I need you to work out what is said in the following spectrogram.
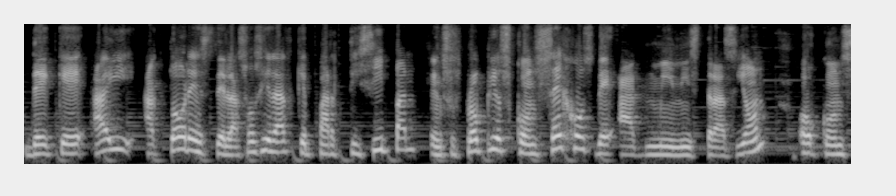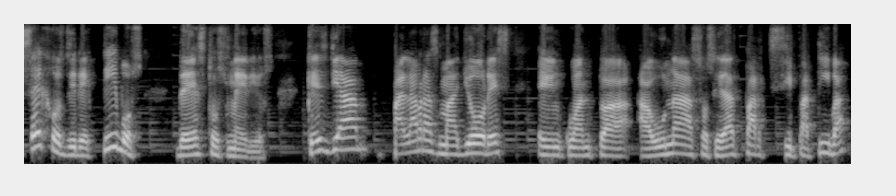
de que hay actores de la sociedad que participan en sus propios consejos de administración o consejos directivos de estos medios, que es ya palabras mayores en cuanto a, una sociedad participativa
